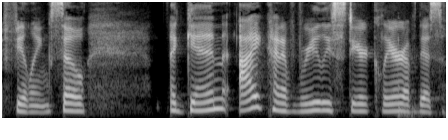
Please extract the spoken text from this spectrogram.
feeling. So again, I kind of really steer clear of this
